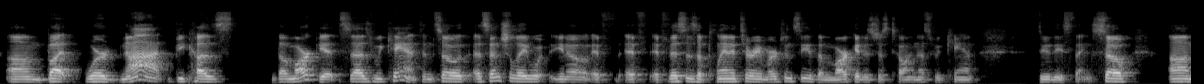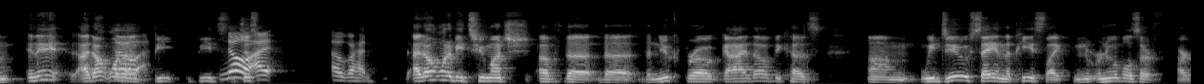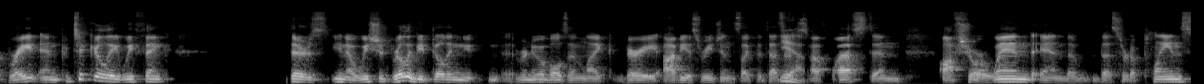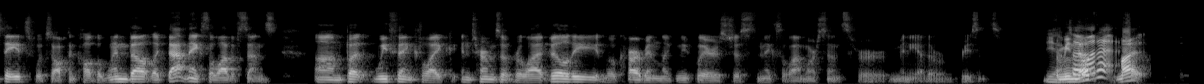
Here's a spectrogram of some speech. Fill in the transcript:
Um, but we're not because the market says we can't. And so essentially you know if if if this is a planetary emergency the market is just telling us we can't do these things. So um and it, i don't want to so, be be no just, i oh go ahead. I don't want to be too much of the the the nuke bro guy though because um we do say in the piece like renewables are are great. And particularly we think there's you know we should really be building renewables in like very obvious regions like the desert yeah. southwest and offshore wind and the the sort of plain states which is often called the wind belt like that makes a lot of sense um, but we think like in terms of reliability low carbon like nuclear is just makes a lot more sense for many other reasons yeah i mean so that, I wanna... my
